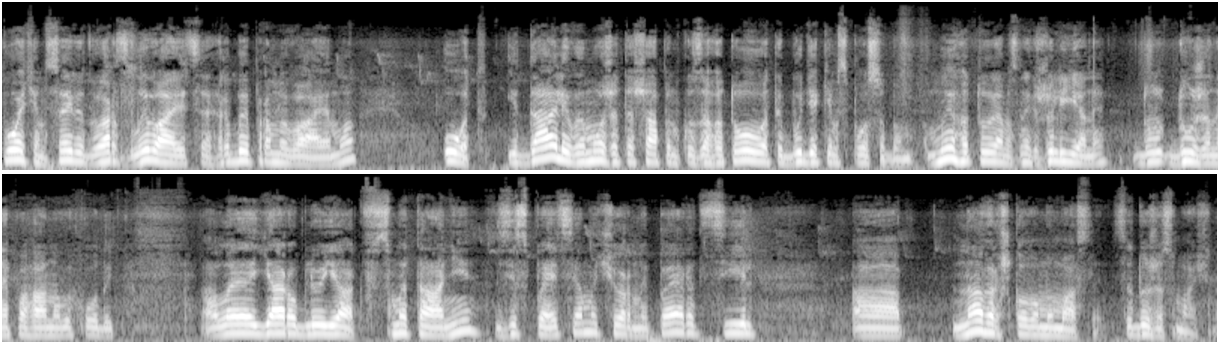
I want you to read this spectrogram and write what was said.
потім цей відвар зливається, гриби промиваємо. От, і далі ви можете шапинку заготовувати будь-яким способом. Ми готуємо з них жульєни, дуже непогано виходить. Але я роблю як? В сметані зі спеціями, чорний перець, сіль, а, на вершковому маслі. Це дуже смачно.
